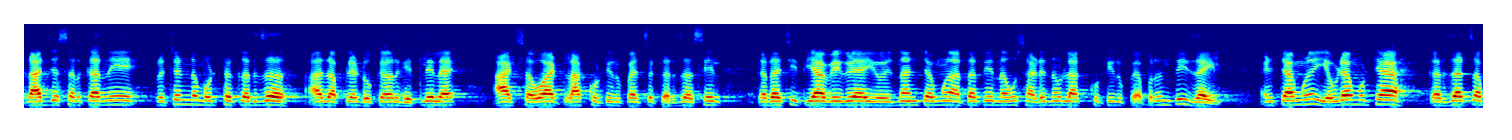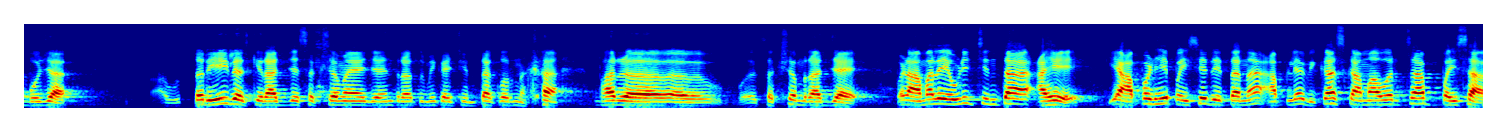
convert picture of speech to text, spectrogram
राज्य सरकारने प्रचंड मोठं कर्ज आज आपल्या डोक्यावर घेतलेलं आहे. आठ सव्वा आठ लाख कोटी रुपयाचं कर्ज असेल कदाचित या वेगळ्या योजनांच्यामुळं आता ते नऊ साडेनऊ लाख कोटी रुपयापर्यंतही जाईल. आणि त्यामुळे एवढ्या मोठ्या कर्जाचा बोजा उत्तर येईलच की राज्य सक्षम आहे. जयंतराव तुम्ही काही चिंता करू नका. फार सक्षम राज्य आहे. पण आम्हाला एवढी चिंता आहे की आपण हे पैसे देताना आपल्या विकास कामावरचा पैसा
